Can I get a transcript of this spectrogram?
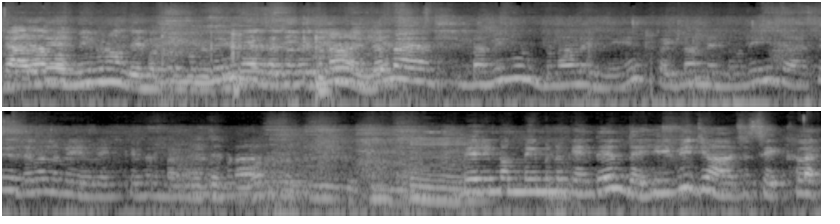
ਜ਼ਿਆਦਾ ਮੰਮੀ ਬਣਾਉਂਦੇ ਮੱਕੀ ਦੀ ਰੋਟੀ ਮੈਂ ਕਦੀ ਨਹੀਂ ਮੈਂ ਮੈਂ ਵੀ ਹੁਣ ਬਣਾ ਲੈਂਦੀ ਹਾਂ ਪਹਿਲਾਂ ਮੈਨੂੰ ਨਹੀਂ ਜਾ ਤੇ ਇਹਦੇ ਵੱਲ ਵੇਖ ਵੇਖ ਕੇ ਫਿਰ ਮੈਂ ਬਣਾ। ਮੇਰੀ ਮੰਮੀ ਮੈਨੂੰ ਕਹਿੰਦੇ ਹੁੰਦੇ ਸੀ ਵੀ ਜਾਂਚ ਸਿੱਖ ਲੈ।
